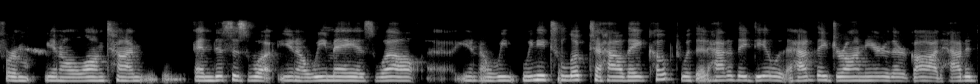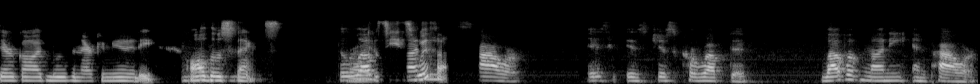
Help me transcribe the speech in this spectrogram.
for you know a long time and this is what you know we may as well uh, you know we we need to look to how they coped with it how did they deal with it how did they draw near to their god how did their god move in their community all those things the Right. love because he's with us power is is just corrupted. Love of money and power.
